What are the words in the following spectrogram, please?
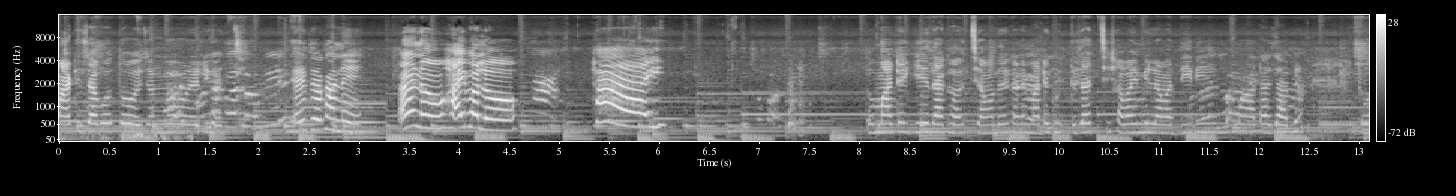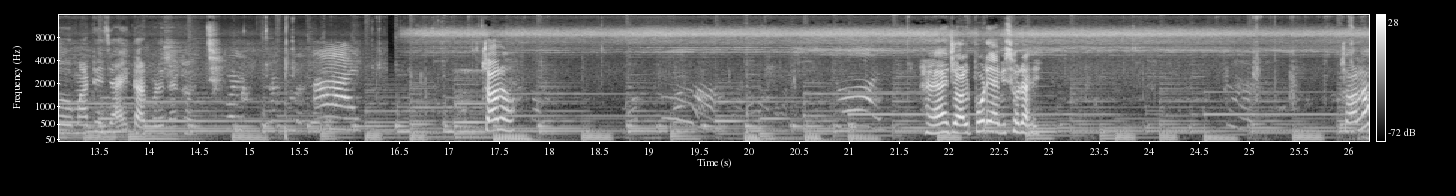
মাঠে যাব তো ওই জন্য রেডি হচ্ছে। এই তো এখানে। আনো হাই বলো। হাই তো মাঠে গিয়ে দেখা হচ্ছে। আমাদের এখানে মাঠে ঘুরতে যাচ্ছি। সবাই মিলে আমার দিদি মাটা যাবে। তো মাঠে যাই, তারপরে দেখা হচ্ছে। চলো। হ্যাঁ জল পড়ে যাবি সোরারে চলো।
